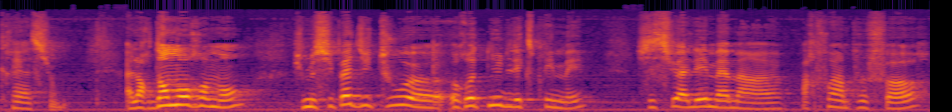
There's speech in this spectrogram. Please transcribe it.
création. Alors, dans mon roman, je ne me suis pas du tout euh, retenue de l'exprimer. J'y suis allée même parfois un peu fort.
